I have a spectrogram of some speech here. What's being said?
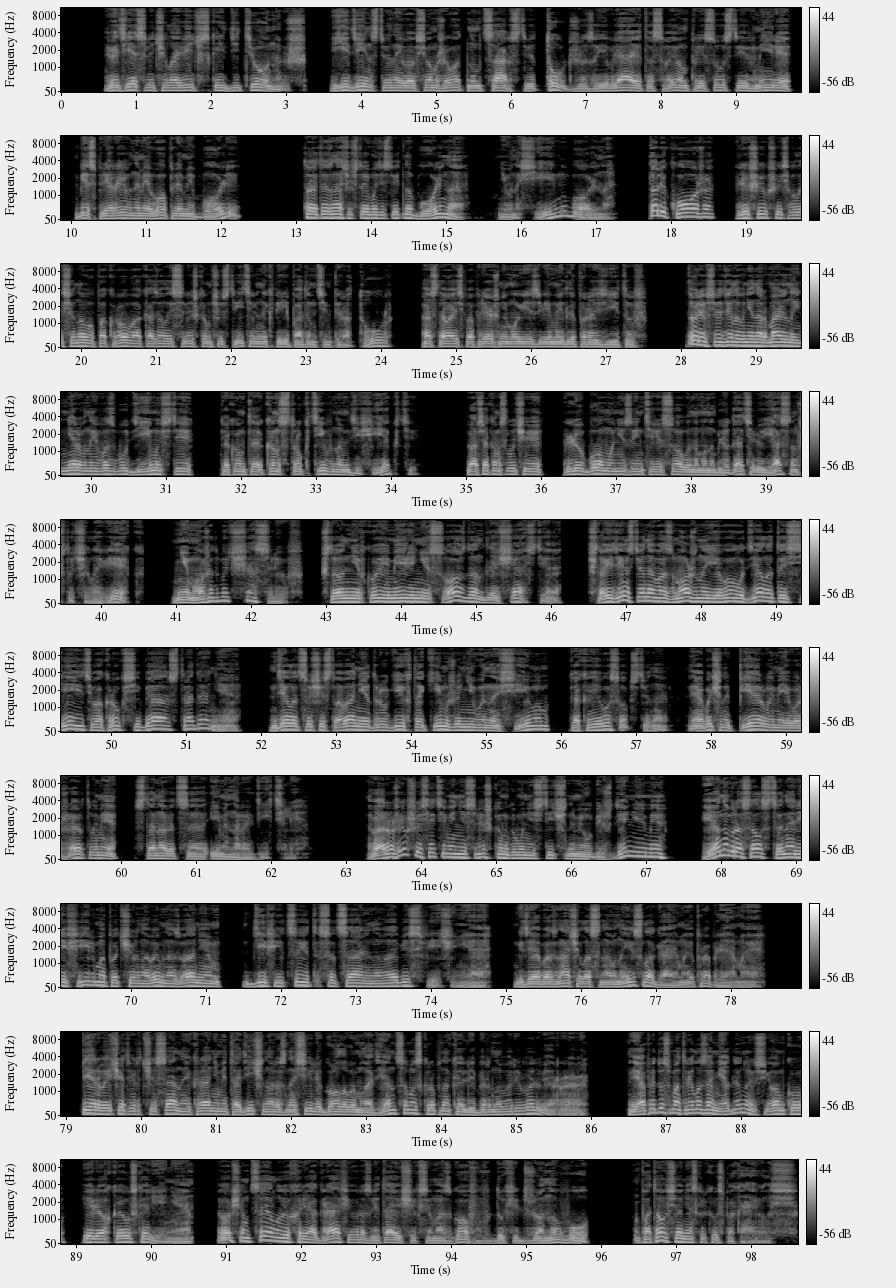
Ведь если человеческий детеныш единственный во всем животном царстве, тут же заявляет о своем присутствии в мире беспрерывными воплями боли, то это значит, что ему действительно больно, невыносимо больно. То ли кожа, лишившись волосяного покрова, оказалась слишком чувствительной к перепадам температур, оставаясь по-прежнему уязвимой для паразитов, то ли все дело в ненормальной нервной возбудимости, каком-то конструктивном дефекте. Во всяком случае, любому незаинтересованному наблюдателю ясно, что человек не может быть счастлив, что он ни в коей мере не создан для счастья, что единственно возможно его удел — это сеять вокруг себя страдания, делать существование других таким же невыносимым, как и его собственное. И обычно первыми его жертвами становятся именно родители. Вооружившись этими не слишком гуманистичными убеждениями, я набросал сценарий фильма под черновым названием «Дефицит социального обеспечения», где обозначил основные слагаемые проблемы. Первые четверть часа на экране методично разносили головы младенцам из крупнокалиберного револьвера. Я предусмотрела замедленную съемку и легкое ускорение. В общем, целую хореографию разлетающихся мозгов в духе Джона Ву. Потом все несколько успокаивалось.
